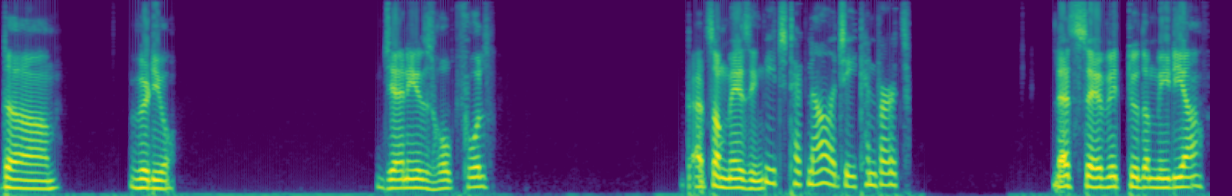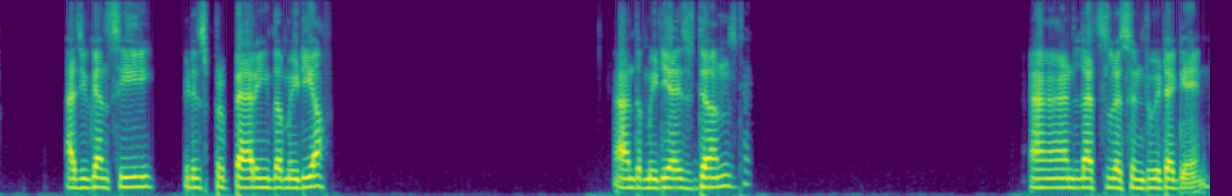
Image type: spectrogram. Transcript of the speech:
the video. Jenny is hopeful. That's amazing. Speech technology converts Let's save it to the media. As you can see, it is preparing the media. And the media is done. And let's listen to it again.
